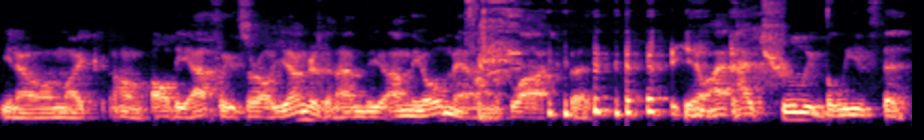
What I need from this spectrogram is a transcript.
you know, I'm like, oh, all the athletes are all younger than I'm the I'm the old man on the block. But you know, I, I truly believe that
